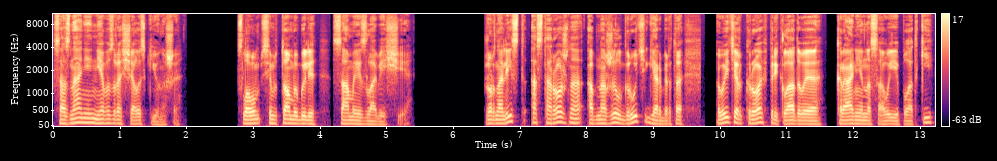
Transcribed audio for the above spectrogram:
Сознание не возвращалось к юноше. Словом, симптомы были самые зловещие. Журналист осторожно обнажил грудь Герберта, вытер кровь, прикладывая к ране носовые платки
